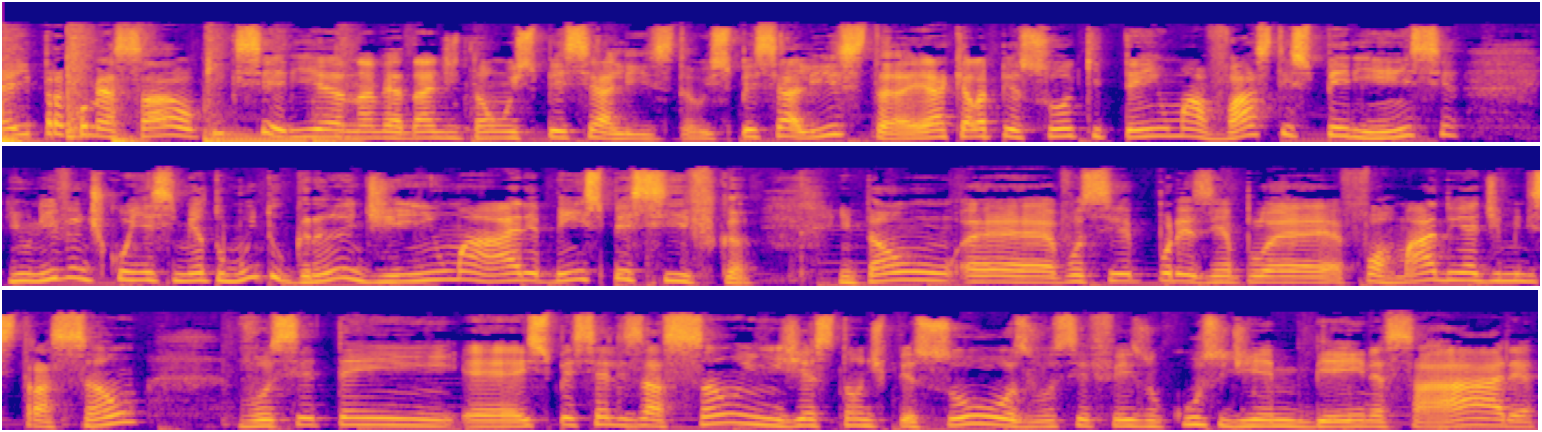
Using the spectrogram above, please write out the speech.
Aí, para começar, o que, que, seria, na verdade, então, um especialista? O especialista é aquela pessoa que tem uma vasta experiência e um nível de conhecimento muito grande em uma área bem específica. Então, é, você, por exemplo, é formado em administração você tem é, especialização em gestão de pessoas, você fez um curso de MBA nessa área,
